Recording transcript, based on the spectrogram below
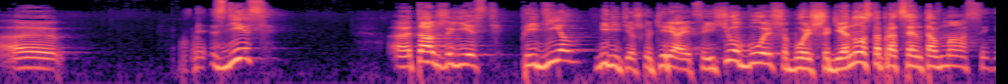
Э, здесь э, также есть предел, видите, что теряется еще больше, больше 90% массы.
